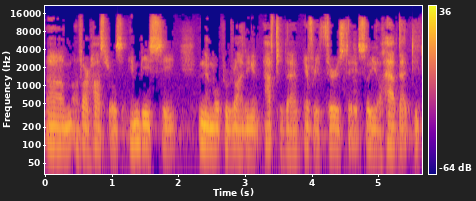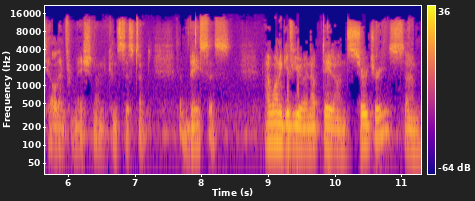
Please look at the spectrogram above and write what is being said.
um, of our hospitals in BC, and then we're providing it after that every Thursday. So you'll have that detailed information on a consistent basis. I want to give you an update on surgeries. Um,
